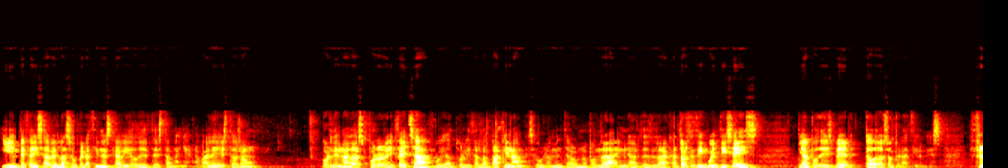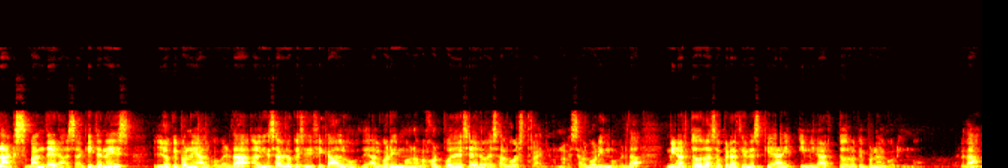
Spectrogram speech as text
y empezáis a ver las operaciones que ha habido desde esta mañana, ¿vale? Estas son ordenadas por hora y fecha. Voy a actualizar la página, que seguramente alguno pondrá. Y mirad, desde las 14.56 ya podéis ver todas las operaciones. Flags, banderas, aquí tenéis lo que pone algo, ¿verdad? ¿Alguien sabe lo que significa algo? De algoritmo, a lo mejor puede ser o es algo extraño. No, es algoritmo, ¿verdad? Mirar todas las operaciones que hay y mirar todo lo que pone algoritmo, ¿verdad?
